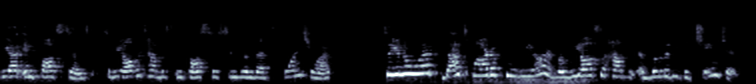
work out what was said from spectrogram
we are imposters. So we always have this imposter syndrome that points to us. So you know what? That's part of who we are, but we also have the ability to change it.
